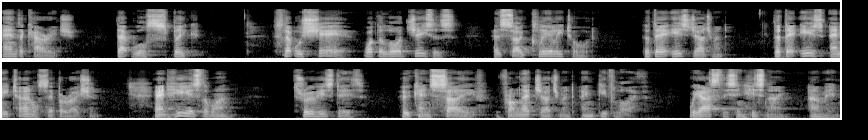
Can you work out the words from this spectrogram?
and the courage that will speak, that will share what the Lord Jesus has so clearly taught that there is judgment, that there is an eternal separation, and He is the one, through His death, who can save from that judgment and give life. We ask this in his name. Amen.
